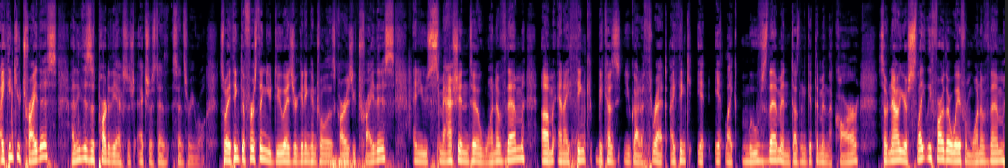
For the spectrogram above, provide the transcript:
I think you try this. I think this is part of the extra extra sen- sensory roll. So I think the first thing you do as you're getting control of this car is you try this and you smash into one of them. Um, and I think because you got a threat, I think it it like moves them and doesn't get them in the car. So now you're slightly farther away from one of them.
